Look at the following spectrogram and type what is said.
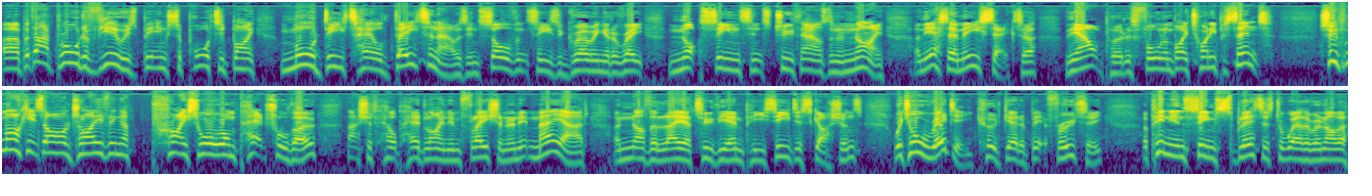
Uh, but that broader view is being supported by more detailed data now as insolvencies are growing at a rate not seen since 2009. And the SME sector, the output has fallen by 20%. Supermarkets are driving a price war on petrol, though. That should help headline inflation, and it may add another layer to the MPC discussions, which already could get a bit fruity. Opinions seem split as to whether another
